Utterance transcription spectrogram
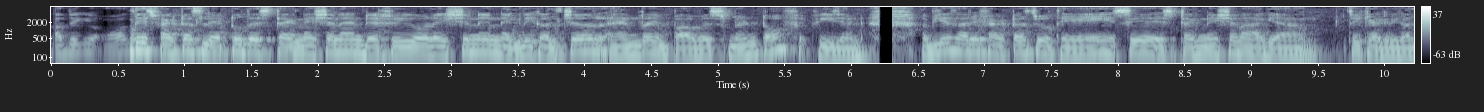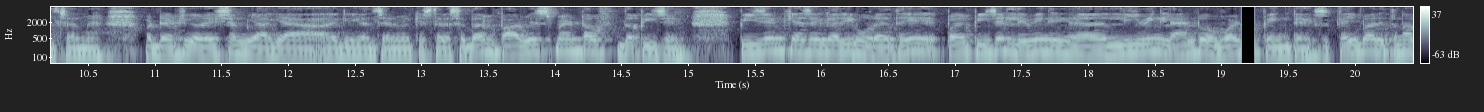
अब देखिए all this factors led to the stagnation and deterioration in agriculture and the empowerment of peasant अब ये सारे फैक्टर्स जो थे, इससे स्टैग्नेशन आ गया, ठीक है एग्रीकल्चर में। और डेटरियोरेशन भी आ गया एग्रीकल्चर में, किस तरह से? The empowerment of the peasant peasant कैसे गरीब हो रहे थे? Peasant leaving living land to avoid paying tax कई बार इतना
